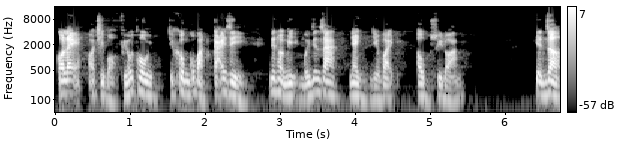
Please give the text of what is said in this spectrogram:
Có lẽ họ chỉ bỏ phiếu thôi chứ không có bản cãi gì nên hội nghị mới diễn ra nhanh như vậy, ông suy đoán. Hiện giờ,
